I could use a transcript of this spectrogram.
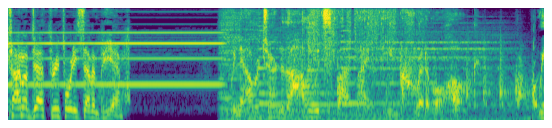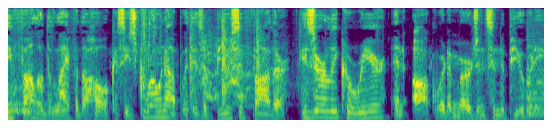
Time of death, 3.47 p.m. We now return to the Hollywood spotlight of the Incredible Hulk. We followed the life of the Hulk as he's grown up with his abusive father, his early career, and awkward emergence into puberty.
